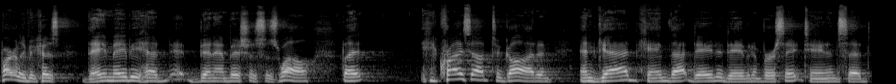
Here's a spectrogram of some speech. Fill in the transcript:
partly because they maybe had been ambitious as well. But he cries out to God, and, and Gad came that day to David in verse 18 and said,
